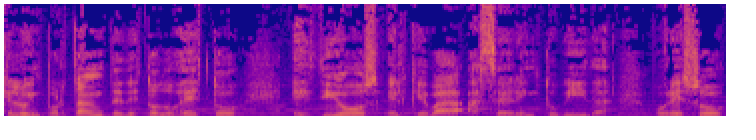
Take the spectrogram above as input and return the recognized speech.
que lo importante de todo esto es Dios el que va a hacer en tu vida. Por eso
